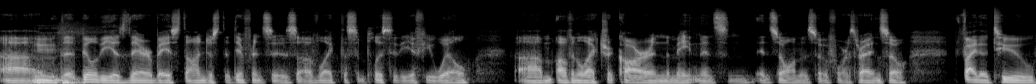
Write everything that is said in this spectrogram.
uh, mm. the ability is there based on just the differences of like the simplicity, if you will, um, of an electric car and the maintenance and, and so on and so forth, right? And so FIDO2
